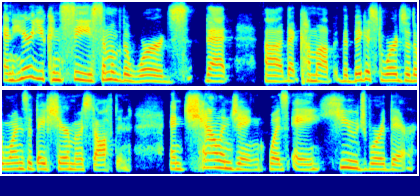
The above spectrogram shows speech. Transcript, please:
and here you can see some of the words that uh, that come up. The biggest words are the ones that they share most often. And challenging was a huge word there.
